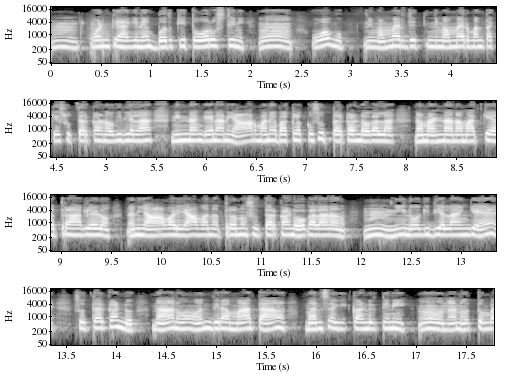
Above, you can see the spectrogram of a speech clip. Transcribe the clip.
ಹ್ಞೂ ಒಂಟಿ ಆಗಿನೇ ಬದುಕಿ ತೋರಿಸ್ತೀನಿ. ಹ್ಞೂ ಹೋಗು. ನಿಮ್ಮ ಅಮ್ಮರ ಜೊತೆ ನಿಮ್ಮ ಅಮ್ಮರ ಬಂತಕ್ಕೆ ಸುತ್ತರ್ಕೊಂಡು ಹೋಗಿದ್ಯಲ್ಲ? ನಿನ್ನಂಗೆ ನಾನು ಯಾರ ಮನೆ ಬಾಕ್ಲಕ್ಕೂ ಸುತ್ತರ್ಕೊಂಡು ಹೋಗಲ್ಲ. ನಮ್ಮ ಅಣ್ಣ, ನಮ್ಮ ಅತ್ತಿಗೆ ಹತ್ರ ಆಗ್ಲೇಳು ನಾನು ಯಾವಳು ಯಾವನ ಹತ್ರನೂ ಸುತ್ತರ್ಕೊಂಡು ಹೋಗಲ್ಲ ನಾನು. ಹ್ಞೂ ನೀನು ಹೋಗಿದ್ಯಲ್ಲ ಹಂಗೆ? ಸುತ್ತರ್ಕೊಂಡು ನಾನು ಒಂದಿರ ಮಾತಾ ಮನಸ್ಸಾಗಿ ಇಟ್ಕೊಂಡಿರ್ತೀನಿ ಹ್ಞೂ ನಾನು ತುಂಬ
